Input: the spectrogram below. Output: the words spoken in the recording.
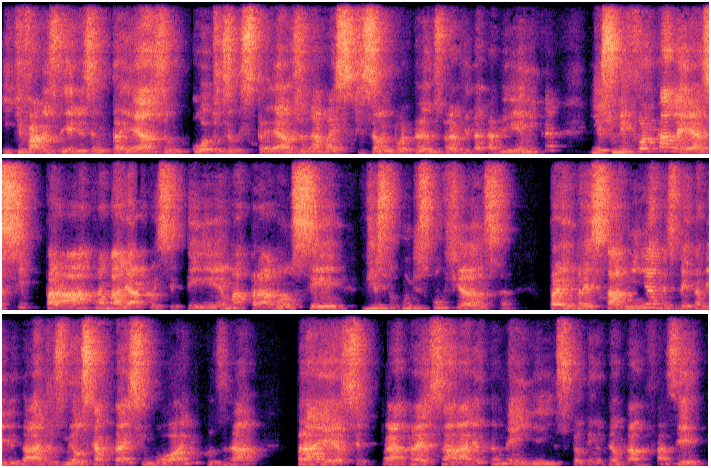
e que vários deles eu prezo, outros eu desprezo, né, mas que são importantes para a vida acadêmica, isso me fortalece para trabalhar com esse tema, para não ser visto com desconfiança, para emprestar minha respeitabilidade, os meus capitais simbólicos, né, para essa, essa área também. É isso que eu tenho tentado fazer.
